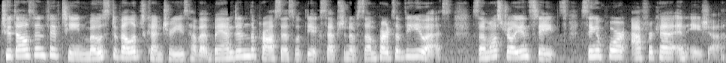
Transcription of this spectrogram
2015, most developed countries have abandoned the process with the exception of some parts of the U.S., some Australian states, Singapore, Africa, and Asia.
